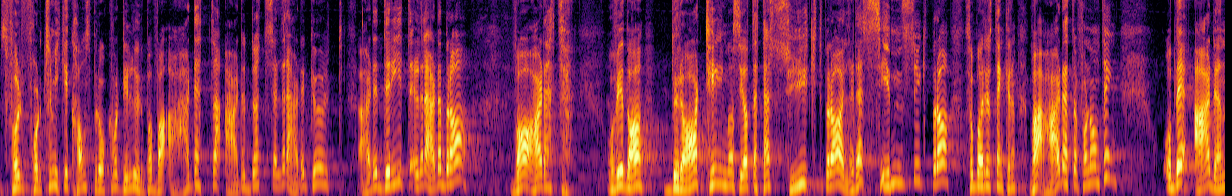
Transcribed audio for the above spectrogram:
For folk som ikke kan språket vårt, de lurer på hva er dette. Er det døds, eller er det kult? Er det drit, eller er det bra? Hva er dette? Og vi da drar til med å si at dette er sykt bra, eller det er sinnssykt bra, så bare tenker de hva er dette for noen ting? Og det er den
